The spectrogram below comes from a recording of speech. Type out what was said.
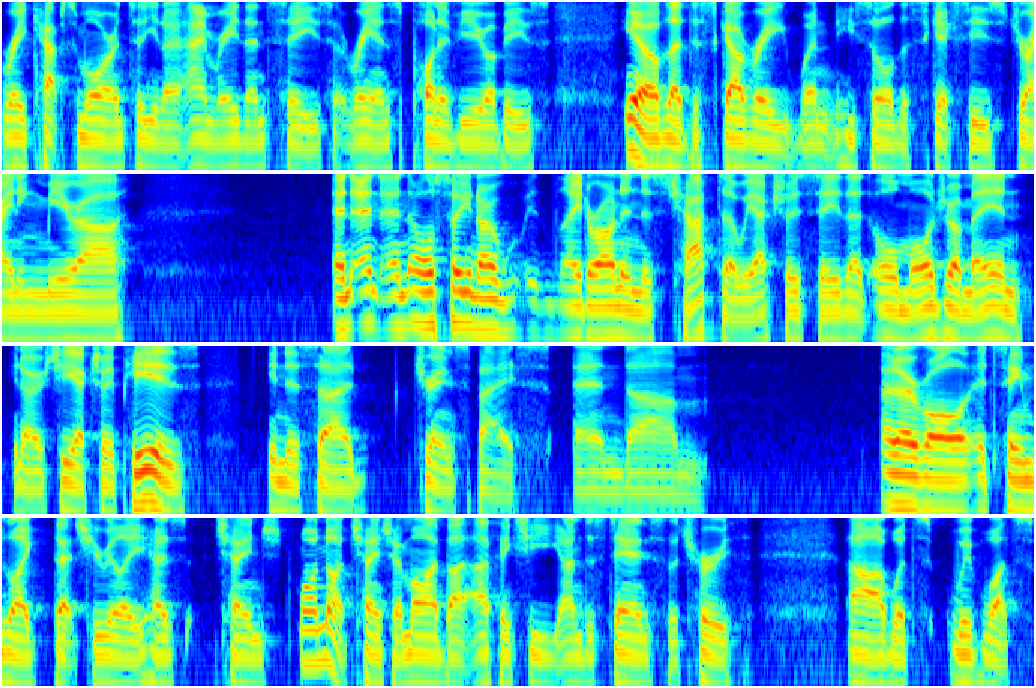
recaps more into, you know, Amri then sees Rian's point of view of his, you know, of that discovery when he saw the Skeksis draining Mira. And, and and also, you know, later on in this chapter, we actually see that all Maudra Mayrin, you know, she actually appears in this uh, dream space. And um, and overall, it seems like that she really has changed. Well, not changed her mind, but I think she understands the truth. Uh, what's with what's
